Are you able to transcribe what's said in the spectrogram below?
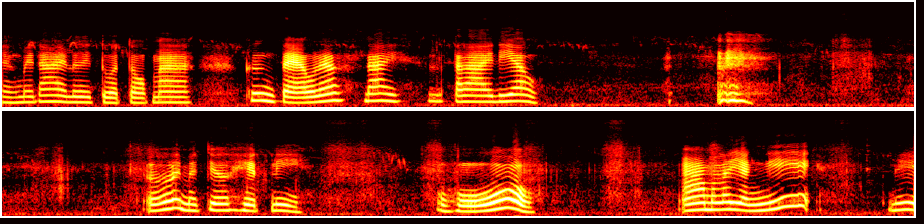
ยังไม่ได้เลยตรวจตอบมา ครึ่งแถวแล้วได้ตารายเดียว เอ้ย มาเจอเห็ดนี่ โอ้โหอามอะไรอย่างนี้ นี่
